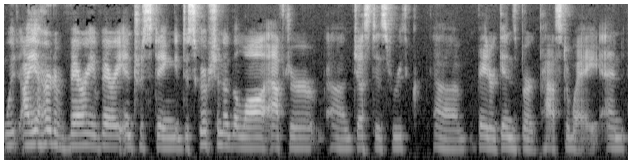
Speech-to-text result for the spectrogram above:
Which I heard a very, very interesting description of the law after uh, Justice Ruth uh, Bader Ginsburg passed away, and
